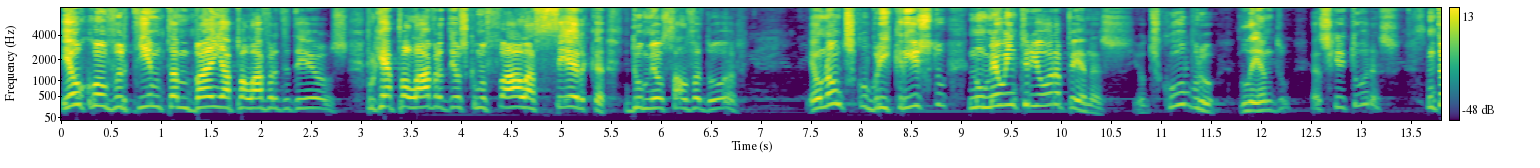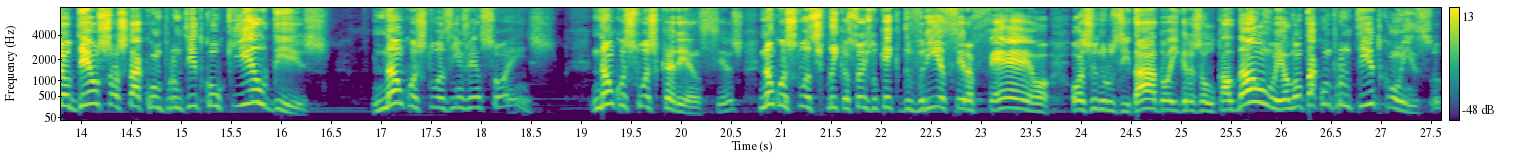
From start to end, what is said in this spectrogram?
eu converti-me também à palavra de Deus. Porque é a palavra de Deus que me fala acerca do meu Salvador. Eu não descobri Cristo no meu interior apenas. Eu descubro lendo as Escrituras. Então Deus só está comprometido com o que Ele diz, não com as tuas invenções, não com as tuas carências, não com as tuas explicações do que é que deveria ser a fé, ou, ou a generosidade, ou a igreja local. Não, Ele não está comprometido com isso.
